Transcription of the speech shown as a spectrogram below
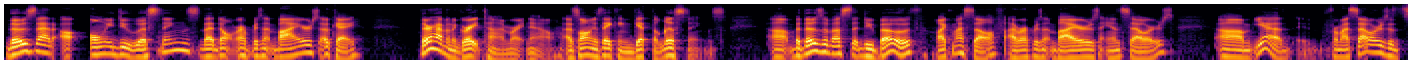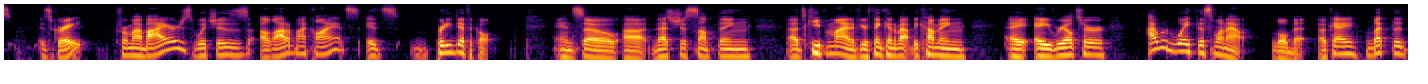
Those that only do listings that don't represent buyers, okay, they're having a great time right now as long as they can get the listings. Uh, but those of us that do both, like myself, I represent buyers and sellers. Um, yeah, for my sellers, it's it's great. For my buyers, which is a lot of my clients, it's pretty difficult. And so uh, that's just something uh, to keep in mind if you're thinking about becoming a, a realtor. I would wait this one out a little bit. Okay, let the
